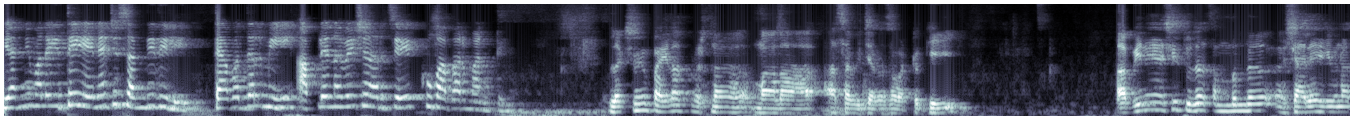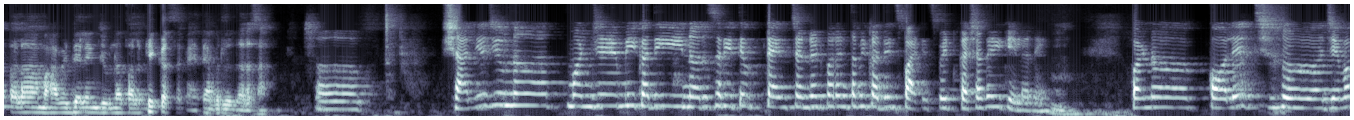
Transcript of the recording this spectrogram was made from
यांनी मला इथे येण्याची संधी दिली. त्याबद्दल मी आपले नवे शहरचे खूप आभार मानते. लक्ष्मी पहिलाच प्रश्न मला असा विचारायचा वाटतो की अभिनयाशी तुझा संबंध शालेय जीवनात आला महाविद्यालयीन जीवनात आला की कसं काय? त्याबद्दल जरा सांग. अ, शालेय जीवनात म्हणजे मी कधी नर्सरी ते टेन्थ स्टँडर्ड पर्यंत मी कधीच पार्टिसिपेट कशातही केलं नाही. पण कॉलेज जेव्हा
